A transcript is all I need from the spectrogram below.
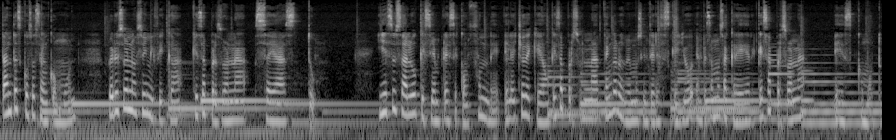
tantas cosas en común, pero eso no significa que esa persona seas tú. Y eso es algo que siempre se confunde, el hecho de que aunque esa persona tenga los mismos intereses que yo, empezamos a creer que esa persona es como tú.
